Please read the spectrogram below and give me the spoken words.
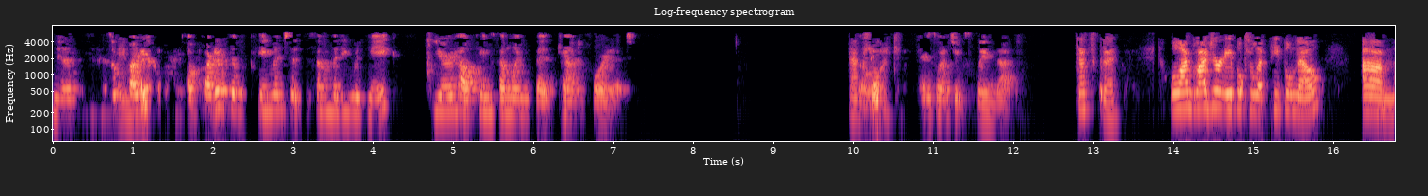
Yeah. So part of, a part of the payment that somebody would make, you're helping someone that can't afford it. Excellent. So I just want to explain that. That's good. Well, I'm glad you're able to let people know. Um,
